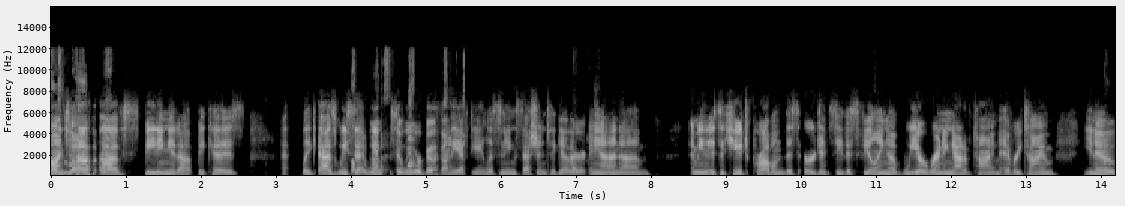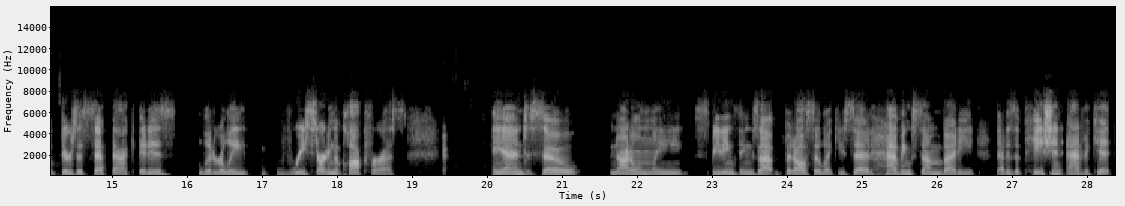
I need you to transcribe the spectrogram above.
On top of speeding it up because uh, like as we said, we so we were both on the FDA listening session together and um I mean it's a huge problem this urgency this feeling of we are running out of time. Every time you know there's a setback it is literally restarting a clock for us. And so not only speeding things up, but also, like you said, having somebody that is a patient advocate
